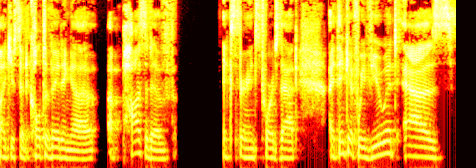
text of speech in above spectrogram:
like you said, cultivating a a positive experience towards that, I think if we view it as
